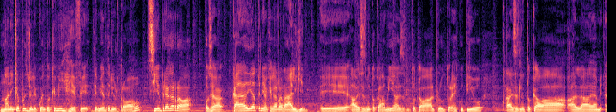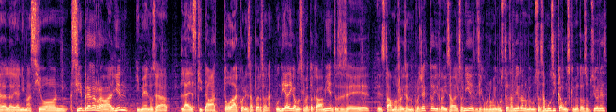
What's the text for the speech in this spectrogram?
Marica, pues yo le cuento que mi jefe de mi anterior trabajo siempre agarraba, o sea, cada día tenía que agarrar a alguien. Eh, a veces me tocaba a mí, a veces le tocaba al productor ejecutivo, a veces le tocaba a la, de, animación. Siempre agarraba a alguien y menos, o sea, la desquitaba toda con esa persona. Un día, digamos que me tocaba a mí, entonces eh, estábamos revisando un proyecto y revisaba el sonido y decía como no me gusta esa mierda, no me gusta esa música, búsqueme otras opciones,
